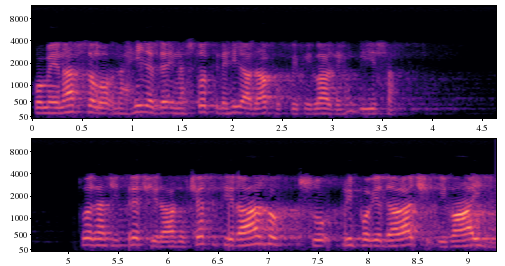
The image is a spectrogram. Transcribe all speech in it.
kome je nastalo na hiljade i na stotine hiljada apokrifnih lažnih hadisa. To je znači treći razlog. Četvrti razlog su pripovjedači i vajzi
